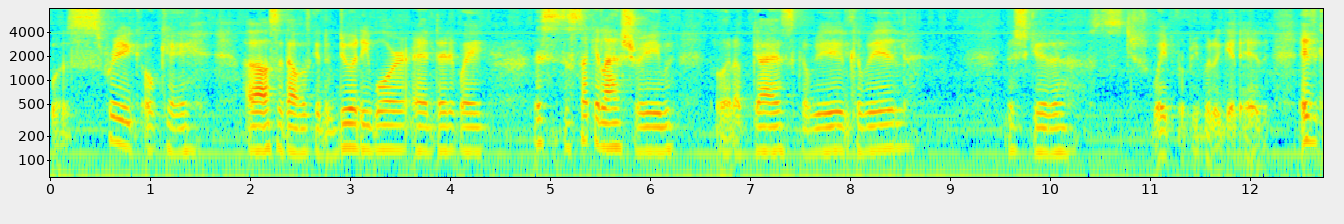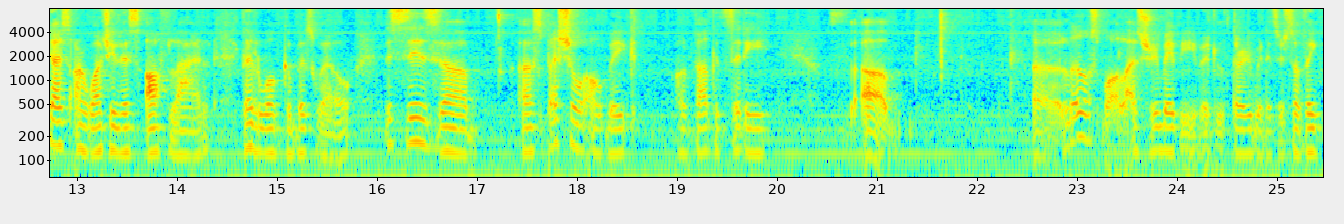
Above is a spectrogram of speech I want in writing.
was pretty okay. I also thought I was gonna do anymore and anyway, this is the second last stream what up, guys? Come in, come in. Let's get just wait for people to get in. If you guys are watching this offline, then welcome as well. This is um, a special I'll make on Falcon City. Um, a little small live stream, maybe even 30 minutes or something.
